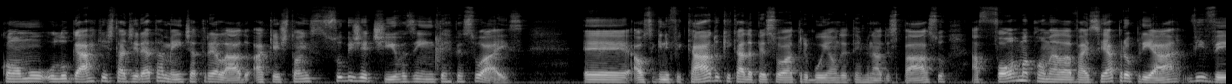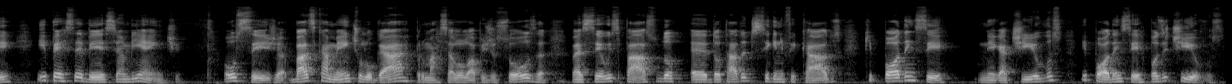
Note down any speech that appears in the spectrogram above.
como o lugar que está diretamente atrelado a questões subjetivas e interpessoais é, ao significado que cada pessoa atribui a um determinado espaço, a forma como ela vai se apropriar, viver e perceber esse ambiente. Ou seja, basicamente o lugar, para o Marcelo Lopes de Souza, vai ser o espaço do, é, dotado de significados que podem ser negativos e podem ser positivos.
